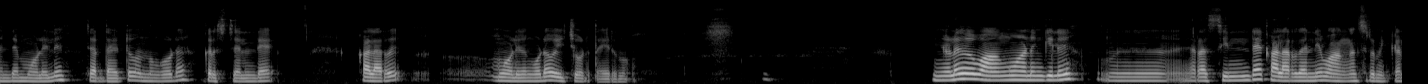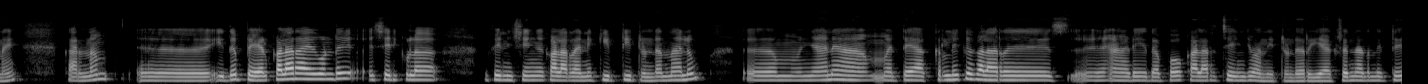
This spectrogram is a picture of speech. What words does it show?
എന്റെ മുകളിൽ ചെറുതായിട്ട് ഒന്നും കൂടെ ക്രിസ്റ്റലിന്റെ കളറ് മുകളിലും കൂടെ ഒഴിച്ചു കൊടുത്തായിരുന്നു. നിങ്ങൾ വാങ്ങുവാണെങ്കിൽ റസിന്റെ കളർ തന്നെ വാങ്ങാൻ ശ്രമിക്കണേ. കാരണം ഇത് പേൾ കളർ ആയതുകൊണ്ട് ശരിക്കുള്ള ഫിനിഷിങ് കളർ തന്നെ കിട്ടിയിട്ടുണ്ട്. എന്നാലും ഞാൻ മറ്റേ അക്രിലിക് കളർ ആഡ് ചെയ്തപ്പോൾ കളർ ചേഞ്ച് വന്നിട്ടുണ്ട്. റിയാക്ഷൻ നടന്നിട്ട്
